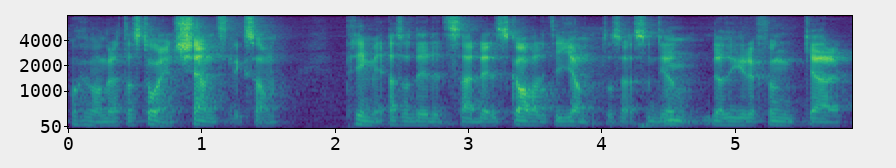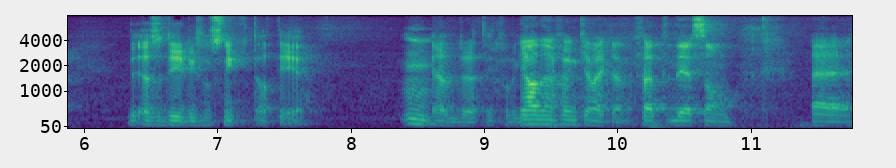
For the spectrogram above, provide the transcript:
och hur man berättar storyn känns liksom primi- alltså det är lite så här, det ska vara lite gömt och så här, så det, Mm. jag tycker det funkar. Det, alltså det är liksom snyggt att det är Mm. äldre teknologi. Ja, den funkar verkligen. För att det som eh,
